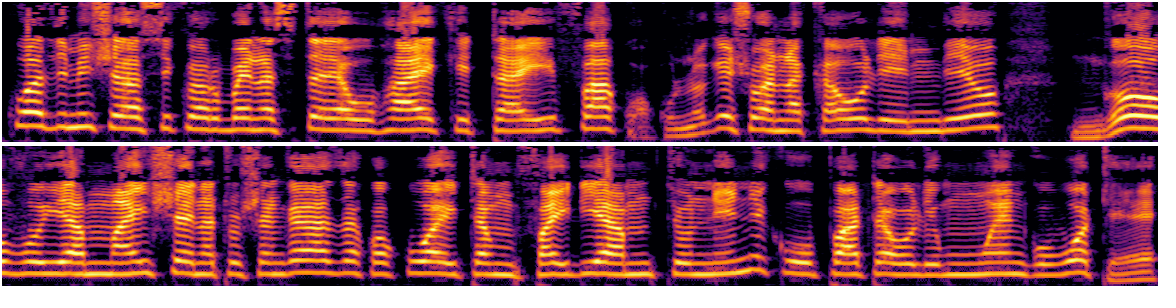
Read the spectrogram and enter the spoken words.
kuadhimisha siku ya 46 ya uhai kitaifa kwa kunogeshwa na kauli mbiu nguvu ya maisha inatushangaza, kwa kuwa itamfaidia mtu nini kuupata ulimwengu wote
